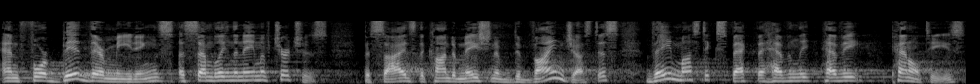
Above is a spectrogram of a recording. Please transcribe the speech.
and forbid their meetings assembling the name of churches. Besides the condemnation of divine justice, they must expect the heavenly, heavy penalties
